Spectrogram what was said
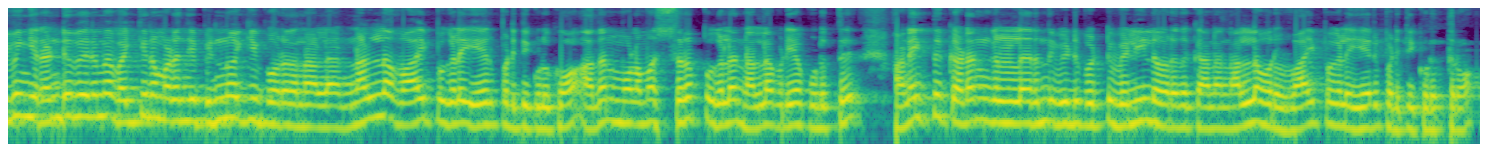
இவங்க ரெண்டு பேருமே வக்கிரம் அடைஞ்சு பின்னோக்கி போகிறதுனால நல்ல வாய்ப்புகளை ஏற்படுத்தி கொடுக்கும். அதன் மூலமாக சிறப்புகளை நல்லபடியாக கொடுத்து அனைத்து கடன்கள்லேருந்து விடுபட்டு வெளியில் வர்றதுக்கான நல்ல ஒரு வாய்ப்புகளை ஏற்படுத்தி கொடுத்துரும்.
